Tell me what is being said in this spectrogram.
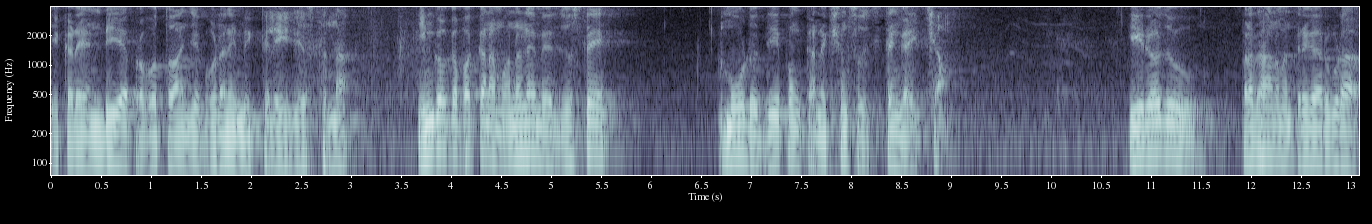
ఇక్కడ ఎన్డీఏ ప్రభుత్వం అని చెప్పి కూడా నేను మీకు తెలియజేస్తున్నా. ఇంకొక పక్కన మొన్ననే మీరు చూస్తే మూడు దీపం కనెక్షన్స్ ఉచితంగా ఇచ్చాం. ఈరోజు ప్రధానమంత్రి గారు కూడా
